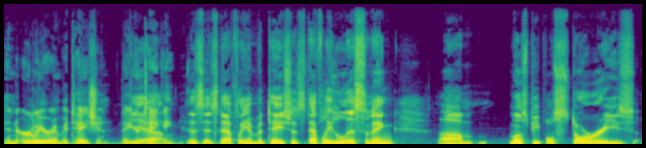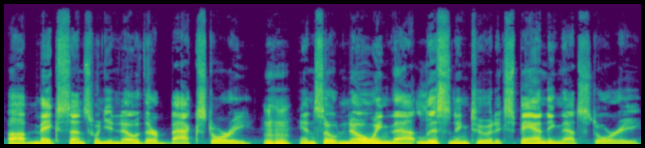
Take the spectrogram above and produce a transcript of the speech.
an earlier invitation that you're taking. It's, it's definitely invitation. It's definitely listening. Um, most people's stories uh, make sense when you know their backstory. Mm-hmm. And so knowing that, listening to it, expanding that story,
